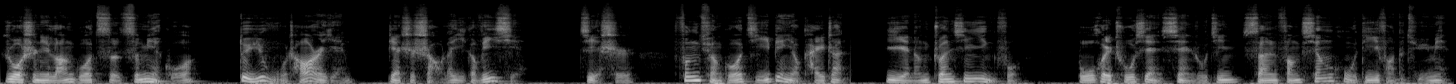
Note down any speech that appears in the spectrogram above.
若是你狼国此次灭国，对于五朝而言，便是少了一个威胁。届时，风犬国即便要开战，也能专心应付。不会出现现如今三方相互提防的局面，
